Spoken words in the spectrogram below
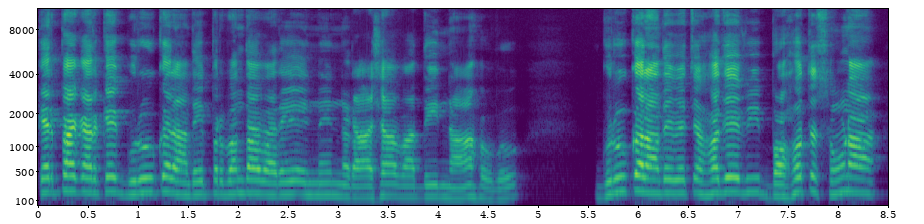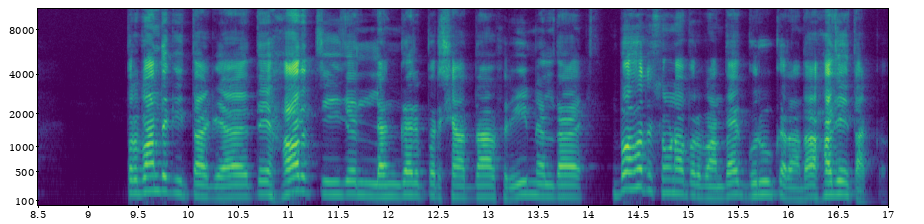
ਕਿਰਪਾ ਕਰਕੇ ਗੁਰੂ ਘਰਾਂ ਦੇ ਪ੍ਰਬੰਧਾਂ ਬਾਰੇ ਇੰਨੇ ਨਿਰਾਸ਼ਾਵਾਦੀ ਨਾ ਹੋਵੋ। ਗੁਰੂ ਘਰਾਂ ਦੇ ਵਿੱਚ ਹਜੇ ਵੀ ਬਹੁਤ ਸੋਹਣਾ ਪ੍ਰਬੰਧ ਕੀਤਾ ਗਿਆ ਹੈ ਤੇ ਹਰ ਚੀਜ਼ ਲੰਗਰ ਪ੍ਰਸ਼ਾਦਾ ਫ੍ਰੀ ਮਿਲਦਾ ਹੈ। ਬਹੁਤ ਸੋਹਣਾ ਪ੍ਰਬੰਧ ਹੈ ਗੁਰੂ ਘਰਾਂ ਦਾ ਹਜੇ ਤੱਕ।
